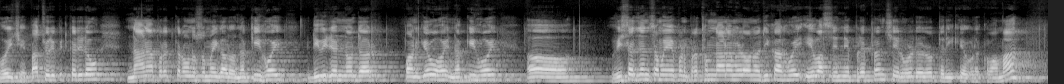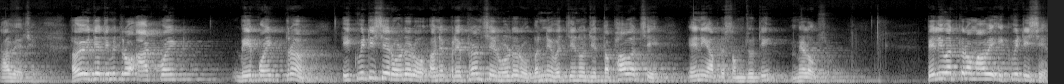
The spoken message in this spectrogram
હોય છે. પાછું રિપીટ કરી દઉં. નાણાં પરત કરવાનો સમયગાળો નક્કી હોય. ડિવિડન્ડનો દર પણ કેવો હોય? નક્કી હોય. વિસર્જન સમયે પણ પ્રથમ નાણાં મેળવવાનો અધિકાર હોય એવા શેરને પ્રેફરન્સ શેર હોલ્ડરો તરીકે ઓળખવામાં આવે છે. હવે વિદ્યાર્થી મિત્રો, આઠ પોઈન્ટ બે પોઈન્ટ ત્રણ ઇક્વિટી શેર હોલ્ડરો અને પ્રેફરન્સ શેર હોલ્ડરો બંને વચ્ચેનો જે તફાવત છે, એની આપણે સમજૂતી મેળવશું. પહેલી વાત કરવામાં આવે ઇક્વિટી શેર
